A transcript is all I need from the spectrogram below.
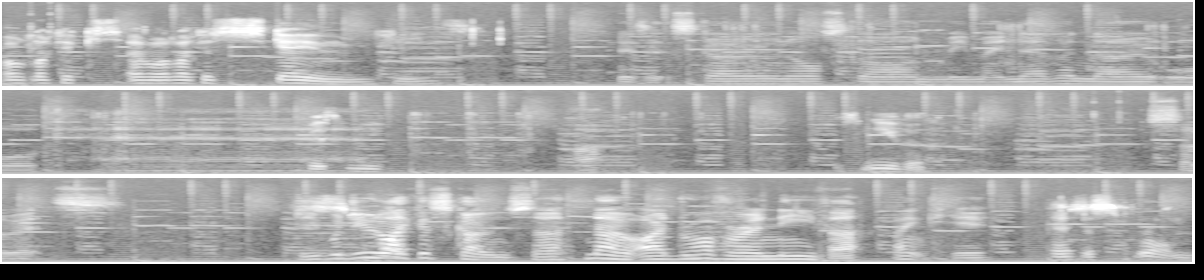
I would like a, I would like a scone, please. Is it scone or scone? We may never know or care. It's, ne- Huh? it's neither. So it's. Do you, would you like a scone, sir? No, I'd rather a neither. Thank you. There's a spawn.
